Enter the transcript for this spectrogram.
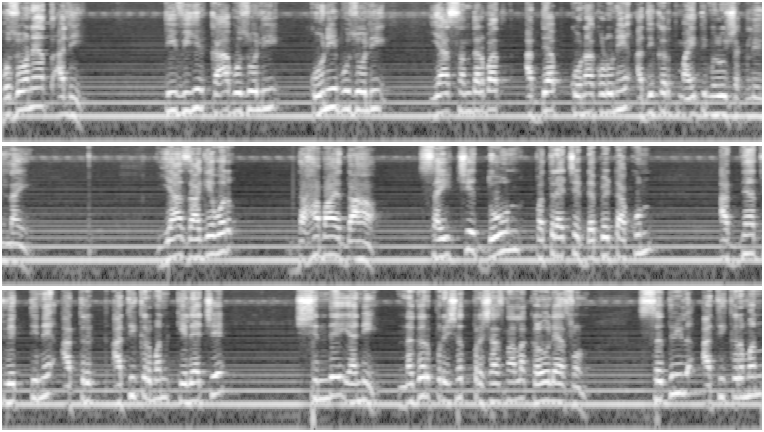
बुजवण्यात आली ती विहीर का बुजवली कोणी बुजवली या संदर्भात अद्याप कोणाकडूनही अधिकृत माहिती मिळू शकलेली नाही. या जागेवर दहा बाय दहा साईजचे दोन पत्र्याचे डबे टाकून अज्ञात व्यक्तीने आत्र अतिक्रमण केल्याचे शिंदे यांनी नगर परिषद प्रशासनाला कळवले असून सदरील अतिक्रमण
